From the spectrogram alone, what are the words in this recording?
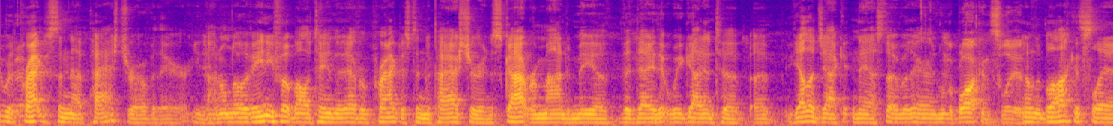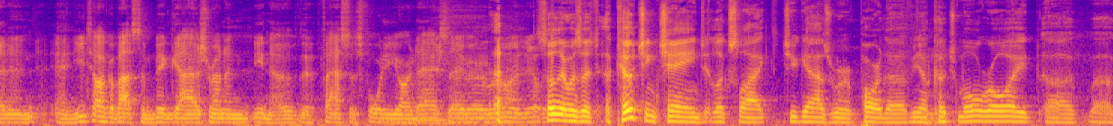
We were practicing that pasture over there. You know, I don't know of any football team that ever practiced in the pasture. And Scott reminded me of the day that we got into a, a yellow jacket nest over there on the blocking sled. On the blocking sled, and and you talk about some big guys running. You know, the fastest forty yard dash they've ever run. so there was a, a, coaching change. It looks like that you guys were part of. You know, Coach Mulroy. Uh, uh,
